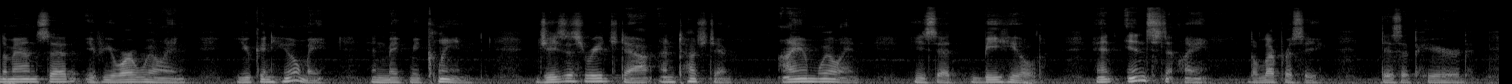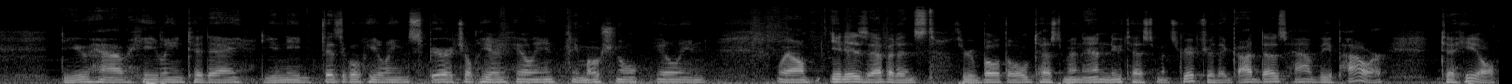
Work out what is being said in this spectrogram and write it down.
the man said, if you are willing, you can heal me and make me clean. Jesus reached out and touched him. I am willing, he said, be healed. And instantly, the leprosy disappeared. Do you have healing today? Do you need physical healing, spiritual healing, emotional healing? Well, it is evidenced through both Old Testament and New Testament scripture that God does have the power to heal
